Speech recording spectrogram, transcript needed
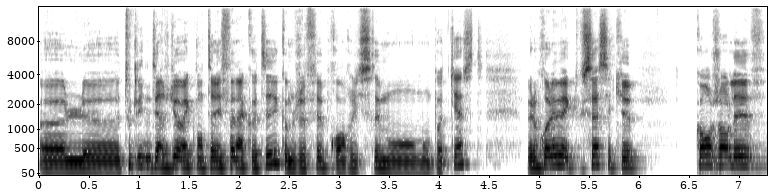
euh, le, toute l'interview avec mon téléphone à côté, comme je fais pour enregistrer mon, mon podcast. Mais le problème avec tout ça, c'est que quand j'enlève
